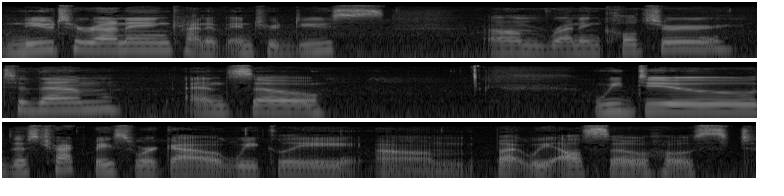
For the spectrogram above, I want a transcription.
new to running, kind of introduce um, running culture to them. And so we do this track based workout weekly, um, but we also host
